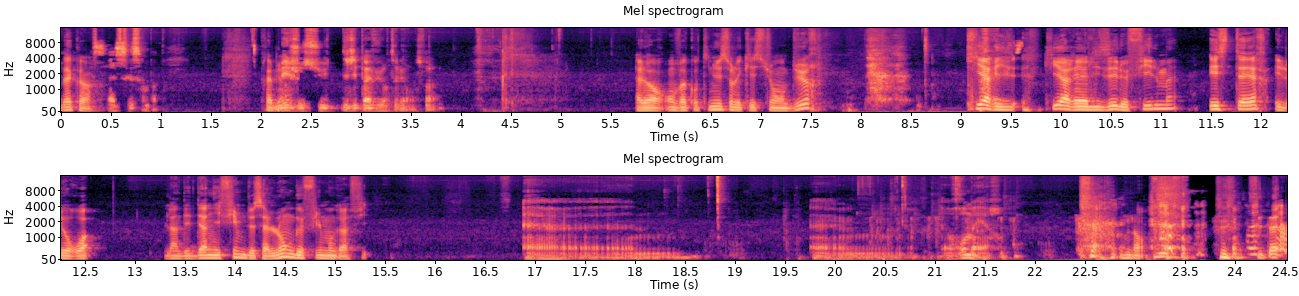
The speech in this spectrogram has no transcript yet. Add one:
D'accord, C'est assez sympa. très bien. Mais je suis, j'ai pas vu en tolérance. Voilà. Alors, on va continuer sur les questions dures. Qui a, ré- qui a réalisé le film Esther et le roi L'un des derniers films de sa longue filmographie. Euh, euh, Romer. non. c'est a-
